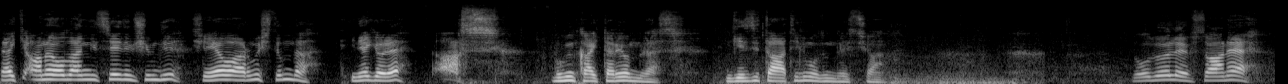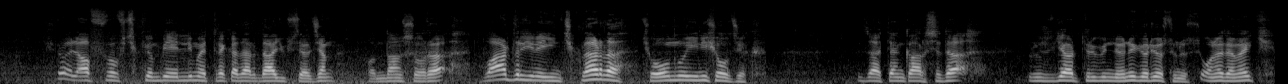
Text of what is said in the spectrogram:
Belki ana yoldan gitseydim şimdi şeye varmıştım da İnegöl'e. As. Bugün kaytarıyorum biraz. Gezi tatil modundayız şu an. Yol böyle efsane. Şöyle hafif hafif çıkıyorum bir 50 metre kadar daha yükseleceğim. Ondan sonra vardır yine inçikler da çoğunluğu iniş olacak. Zaten karşıda rüzgar tribünlerini görüyorsunuz. O ne demek?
